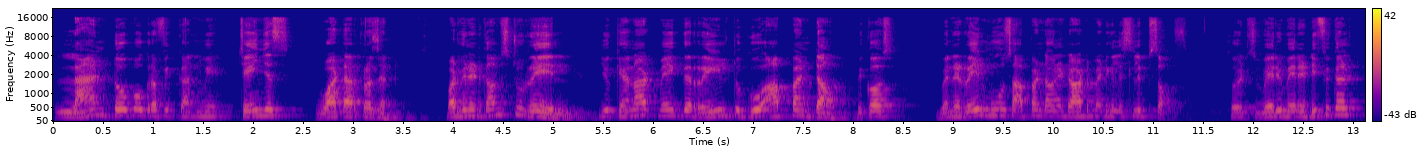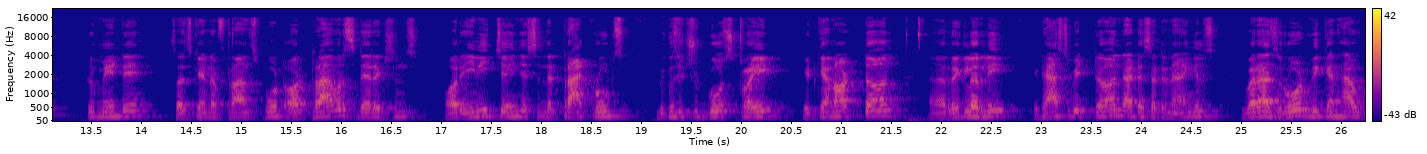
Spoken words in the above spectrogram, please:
land topographic changes what are present. But when it comes to rail you cannot make the rail to go up and down because when a rail moves up and down it automatically slips off. So it's very very difficult to maintain such kind of transport or traverse directions or any changes in the track routes because it should go straight. It cannot turn uh, regularly. It has to be turned at a certain angles. Whereas road we can have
